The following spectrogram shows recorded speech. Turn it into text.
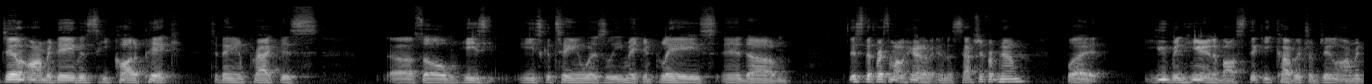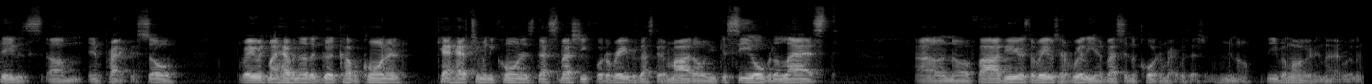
Jalyn Armour Davis, he caught a pick today in practice. Uh, so he's he's continuously making plays. And um, this is the first time I'm hearing of an interception from him. But you've been hearing about sticky coverage from Jalyn Armour Davis um, in practice. So Ravens might have another good cover corner. Can't have too many corners. That's especially for the Ravens. That's their motto. You can see over the last I don't know, five years, the Ravens have really invested in the quarterback position. You know, even longer than that, really.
